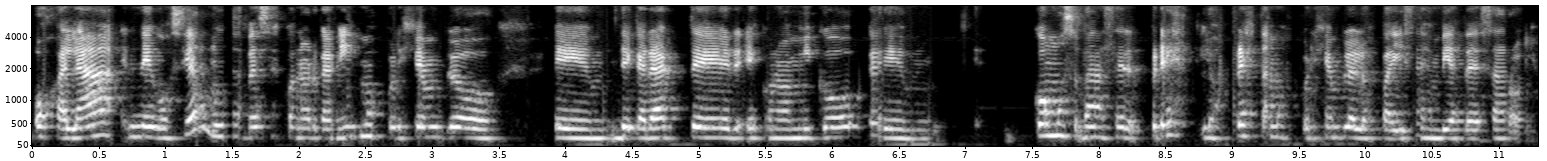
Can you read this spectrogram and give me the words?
ojalá, negociar muchas veces con organismos, por ejemplo, em, de carácter económico, em, cómo van a ser los préstamos, por ejemplo, a los países en vías de desarrollo.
